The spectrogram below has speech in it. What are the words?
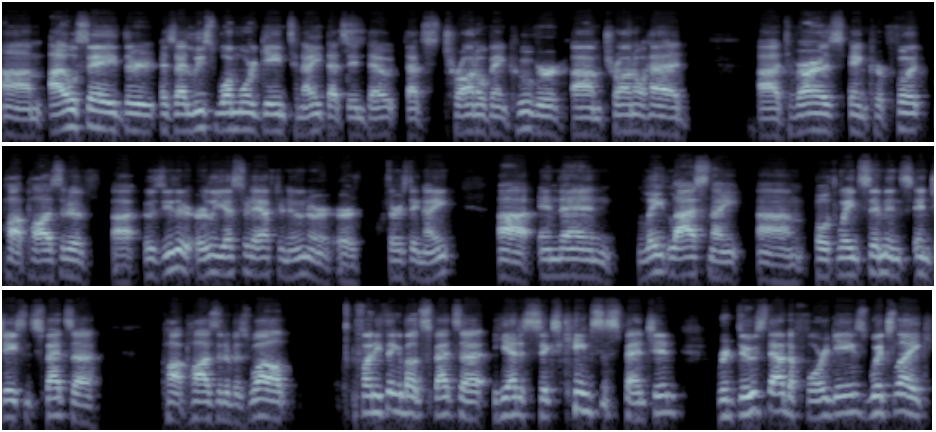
Um, I will say there is at least one more game tonight that's in doubt. That's Toronto, Vancouver. Um, Toronto had uh, Tavares and Kerfoot pop positive. Uh, it was either early yesterday afternoon or, or Thursday night. Uh, and then late last night, um, both Wayne Simmonds and Jason Spezza pop positive as well. Funny thing about Spezza, he had a six game suspension reduced down to four games, which, like,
